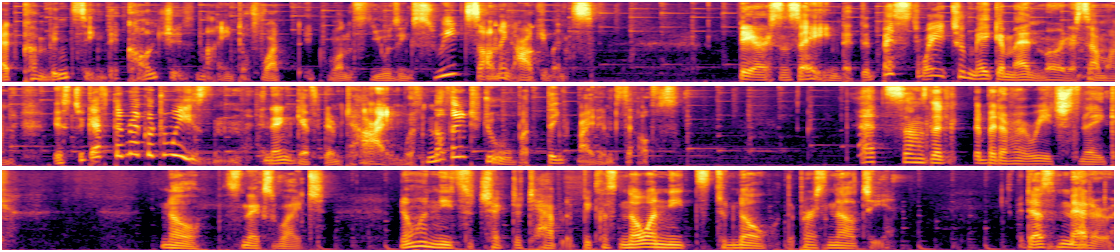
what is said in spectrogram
at convincing the conscious mind of what it wants using sweet sounding arguments. There's a saying that the best way to make a man murder someone is to give them a good reason and then give them time with nothing to do but think by themselves. That sounds like a bit of a reach, Snake. No, Snake's right. No one needs to check the tablet because no one needs to know the personality. It doesn't matter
